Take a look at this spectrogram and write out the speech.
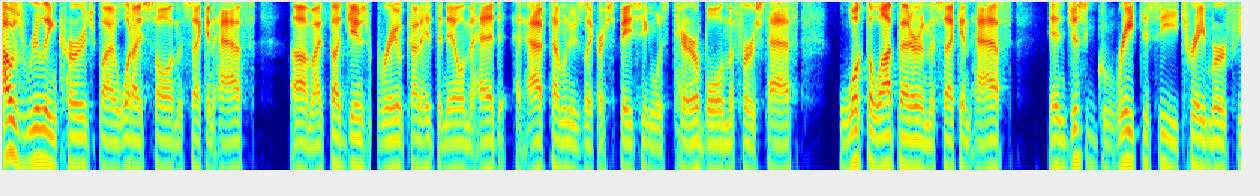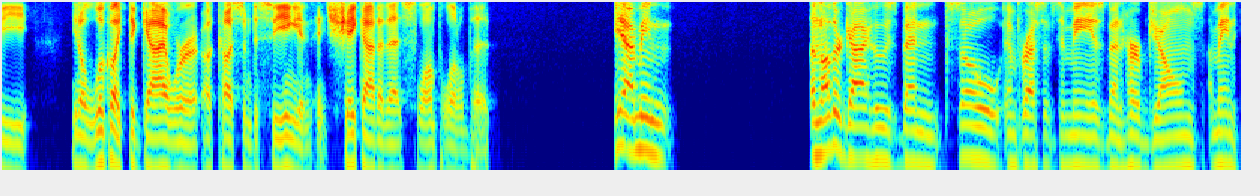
I was really encouraged by what I saw in the second half. Um, I thought James Borrego kind of hit the nail on the head at halftime when he was like, our spacing was terrible in the first half, looked a lot better in the second half, and just great to see Trey Murphy, you know, look like the guy we're accustomed to seeing and, and shake out of that slump a little bit. Yeah, I mean, another guy who's been so impressive to me has been Herb Jones. I mean,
